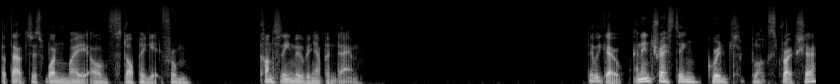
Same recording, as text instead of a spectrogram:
but that's just one way of stopping it from constantly moving up and down. There we go, an interesting grid block structure.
